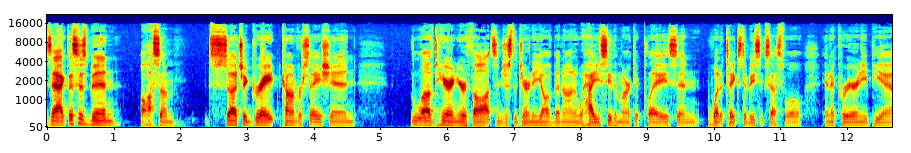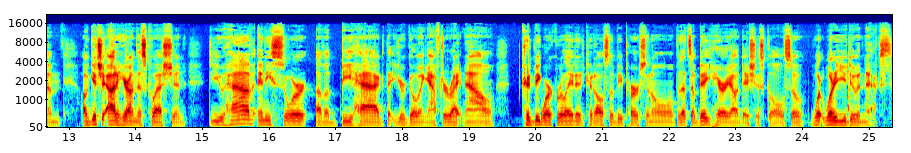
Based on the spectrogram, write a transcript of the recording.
Zack this has been awesome. Such a great conversation loved hearing your thoughts and just the journey y'all have been on and how you see the marketplace and what it takes to be successful in a career in EPM. I'll get you out of here on this question. Do you have any sort of a BHAG that you're going after right now? Could be work related, could also be personal, but that's a big, hairy, audacious goal. So, what what are you doing next?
